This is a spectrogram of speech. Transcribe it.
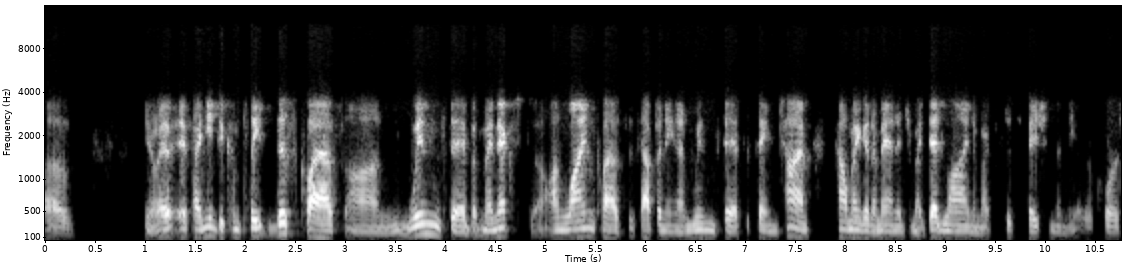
of you know, if I need to complete this class on Wednesday, but my next online class is happening on Wednesday at the same time, how am I going to manage my deadline and my participation in the other course?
